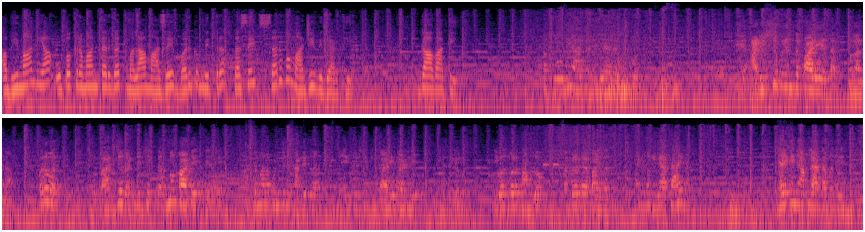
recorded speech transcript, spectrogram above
अभिमान या उपक्रमांतर्गत मला माझे वर्ग मित्र तसेच सर्व माजी विद्यार्थी. गावातील अडीचशे पर्यंत पाडे येतात मुलांना. बरोबर? राज्य घटनेचे कर्म पाठ आहेत त्याचे. असं मला कोणतरी सांगितलं. एक दिवशी मी गाडी काढली तिथे गेलो. दिवसभर थांबलो सगळं काय पाहिलं. आणि मग हे आता आहे. ना हे की नाही आपल्या हातामध्ये?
